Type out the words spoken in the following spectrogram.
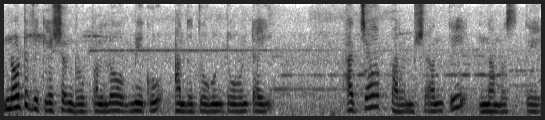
నోటిఫికేషన్ రూపంలో మీకు అందుతూ ఉంటూ ఉంటాయి. అచ్చా పరం శాంతి నమస్తే.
